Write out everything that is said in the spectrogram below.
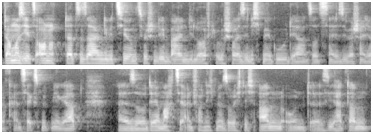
da muss ich jetzt auch noch dazu sagen, die Beziehung zwischen den beiden, die läuft logischerweise nicht mehr gut. Ja, ansonsten hätte sie wahrscheinlich auch keinen Sex mit mir gehabt. Also der macht sie einfach nicht mehr so richtig an und äh, sie hat dann,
